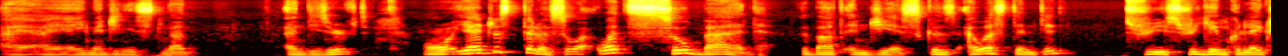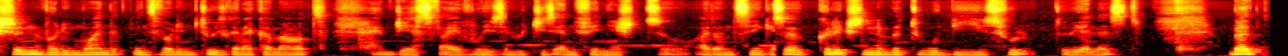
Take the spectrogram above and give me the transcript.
I, I imagine it's not undeserved. Or yeah just tell us what's so bad about MGS because i was tempted. Three three game collection volume one that means volume two is gonna come out. Mgs5 with which is unfinished so i don't think so. Collection number two would be useful to be honest. But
